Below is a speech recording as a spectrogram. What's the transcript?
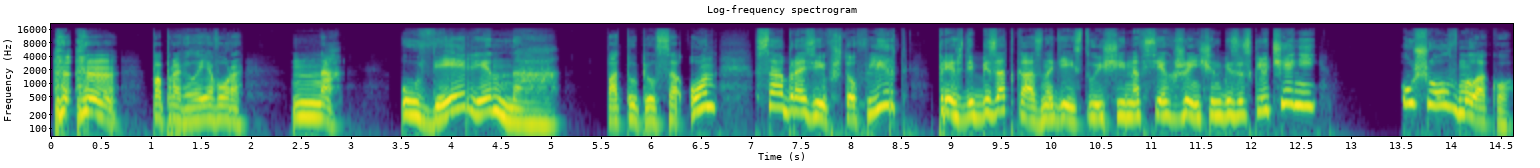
— поправила я вора. «На!» «Уверена», — потупился он, сообразив, что флирт, прежде безотказно действующий на всех женщин без исключений, ушел в молоко.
